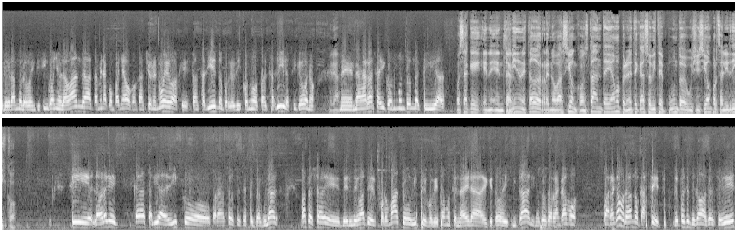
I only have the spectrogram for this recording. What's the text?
celebrando los 25 años de la banda, también acompañado con canciones nuevas que están saliendo porque el disco nuevo está al salir, así que bueno, me, me agarrás ahí con un montón de actividad. O sea que en, en- Claro. también en un estado de renovación constante, digamos, pero en este caso viste punto de ebullición por salir disco. Sí, la verdad que cada salida de disco para nosotros es espectacular. Más allá de- del debate del formato, ¿viste? Porque estamos en la era de que todo es digital y nosotros arrancamos, arrancamos grabando cassette, después empezamos a hacer CDs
